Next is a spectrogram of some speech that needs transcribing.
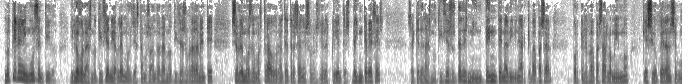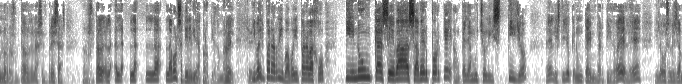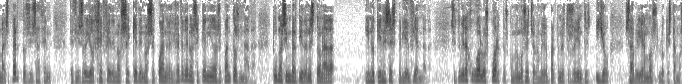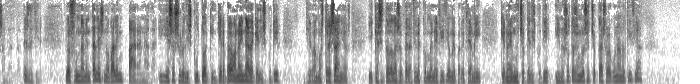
no tiene ningún sentido. Y luego las noticias ni hablemos, ya estamos hablando de las noticias sobradamente, se lo hemos demostrado durante tres años a los señores clientes veinte veces, O sea que de las noticias ustedes ni intenten adivinar qué va a pasar, porque les va a pasar lo mismo que se operan según los resultados de las empresas. Los resultados, la, bolsa tiene vida propia, don Manuel. Y va a ir para arriba, va a ir para abajo, y nunca se va a saber por qué, aunque haya mucho listillo. ¿eh? listillo que nunca ha invertido él, ¿eh? y luego se les llama expertos y se hacen decir soy el jefe de no sé qué, de no sé cuándo, el jefe de no sé qué ni no sé cuántos, nada. Tú no has invertido en esto nada y no tienes experiencia en nada. Si tuviera jugado los cuartos, como hemos hecho la mayor parte de nuestros oyentes y yo, sabríamos lo que estamos hablando. Es decir, los fundamentales no valen para nada. Y eso se lo discuto a quien quiera. Pero no hay nada que discutir. Llevamos tres años y casi todas las operaciones con beneficio me parece a mí que no hay mucho que discutir. ¿Y nosotros hemos hecho caso a alguna noticia?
